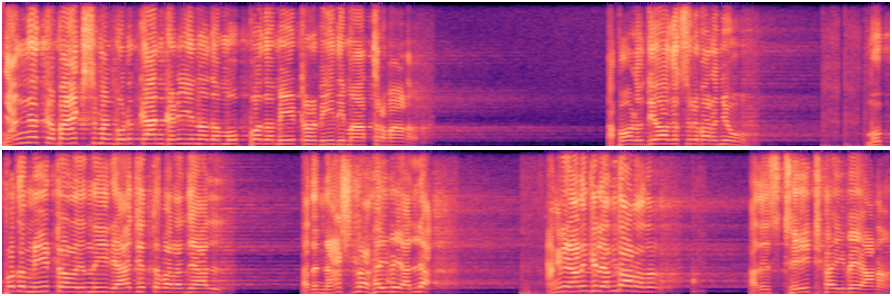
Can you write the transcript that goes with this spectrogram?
ഞങ്ങൾക്ക് മാക്സിമം കൊടുക്കാൻ കഴിയുന്നത് മുപ്പത് മീറ്റർ വീതി മാത്രമാണ്. അപ്പോൾ ഉദ്യോഗസ്ഥർ പറഞ്ഞു മുപ്പത് മീറ്റർ എന്ന് ഈ രാജ്യത്ത് പറഞ്ഞാൽ അത് നാഷണൽ ഹൈവേ അല്ല. അങ്ങനെയാണെങ്കിൽ എന്താണത്? അത് സ്റ്റേറ്റ് ഹൈവേ ആണ്.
